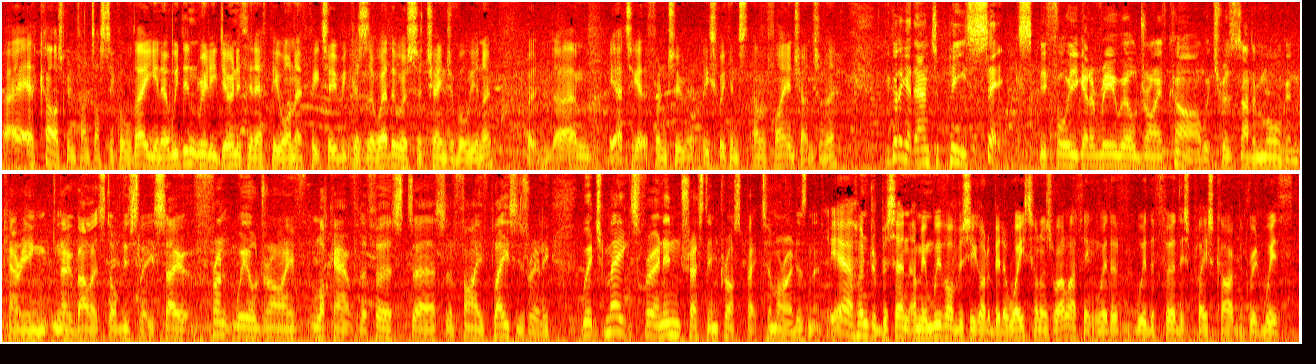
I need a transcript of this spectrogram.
Uh, the car's been fantastic all day. You know, we didn't really do anything FP1, FP2 because the weather was so changeable. You know, but um, yeah, to get the front two, at least we can have a fighting chance from there. You've got to get down to P6 before you get a rear-wheel drive car, which was Adam Morgan carrying no ballast, obviously. So front-wheel drive lockout for the first uh, sort of five places, really, which makes for an interesting prospect tomorrow, doesn't it? Yeah, hundred percent. I mean, we've obviously got a bit of weight on as well. I think we're the we're the furthest placed car at the grid with.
